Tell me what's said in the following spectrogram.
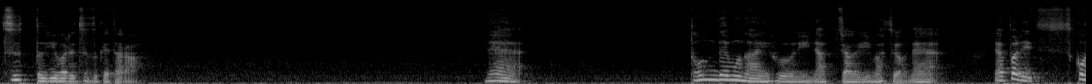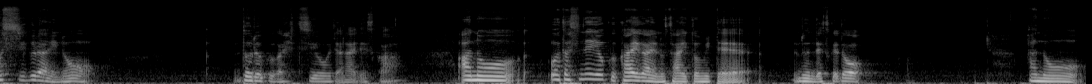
ずっと言われ続けたら。ねえ。とんでもない風になっちゃいますよね。やっぱり少しぐらいの努力が必要じゃないですか。あの私ねよく海外のサイト見てるんですけどあの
